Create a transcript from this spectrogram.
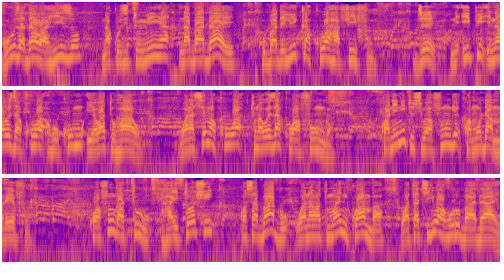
huuza dawa hizo na kuzitumia na baadaye hubadilika kuwa hafifu. Je, ni ipi inaweza kuwa hukumu ya watu hao? Wanasema kuwa tunaweza kuwafunga. Kwa nini tusiwafunge kwa muda mrefu? Kuwafunga tu haitoshi kwa sababu wana matumaini kwamba watachiliwa huru baadaye.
